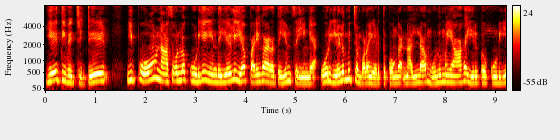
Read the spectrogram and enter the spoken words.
ஏத்தி வச்சுட்டு இப்போ நான் சொல்லக்கூடிய இந்த எளிய பரிகாரத்தையும் செய்யுங்க. ஒரு எலும்புச்சம்பழம் எடுத்துக்கோங்க. நல்லா முழுமையாக இருக்கக்கூடிய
